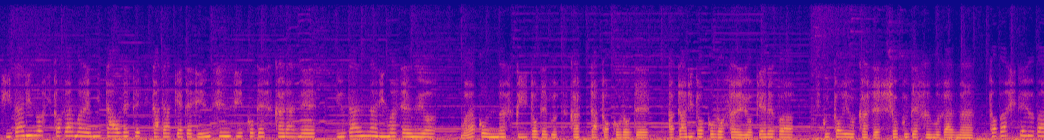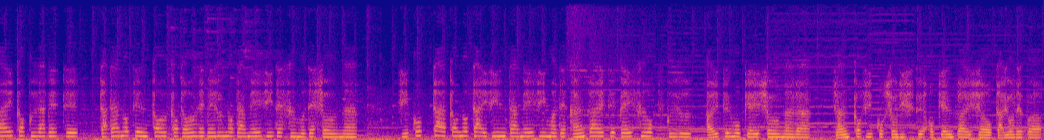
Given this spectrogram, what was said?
左の人が前に倒れてきただけで人身事故ですからね、油断なりませんよ。まあこんなスピードでぶつかったところで、当たりどころさえ良ければ、引くというか接触で済むがな。飛ばしてる場合と比べて、ただの転倒と同レベルのダメージで済むでしょうな。事故った後の対人ダメージまで考えてペースを作る。相手も軽傷なら、ちゃんと事故処理して保険会社を頼れば、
